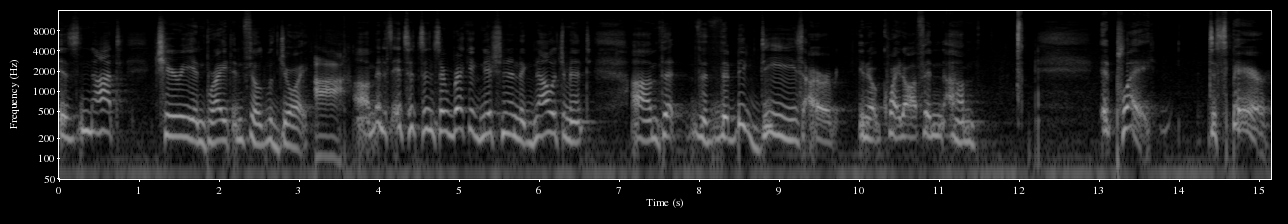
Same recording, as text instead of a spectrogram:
is not cheery and bright and filled with joy. Ah. Um, and it's, it's, it's, it's a recognition and acknowledgement um, that the, the big D's are, you know, quite often um, at play. Despair,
